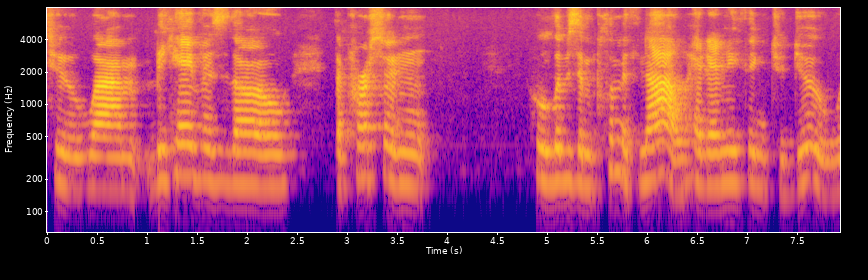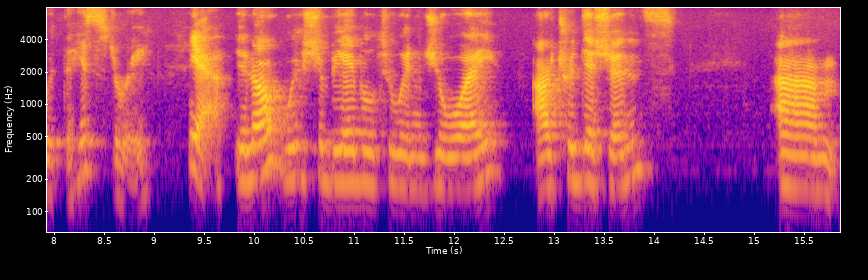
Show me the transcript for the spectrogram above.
to um, behave as though the person who lives in Plymouth now had anything to do with the history. yeah, You know, we should be able to enjoy our traditions, um,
